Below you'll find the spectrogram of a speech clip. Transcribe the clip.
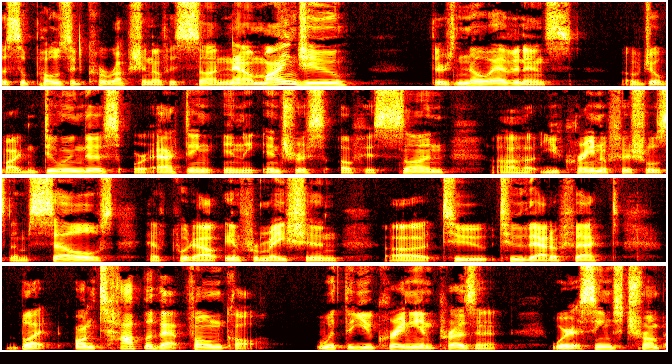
the supposed corruption of his son. Now, mind you, there's no evidence of Joe Biden doing this or acting in the interests of his son. Uh, Ukraine officials themselves have put out information uh, to to that effect. But on top of that phone call with the Ukrainian president, where it seems Trump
